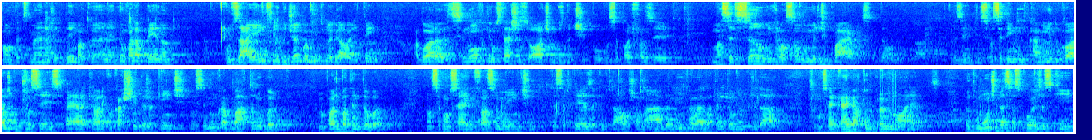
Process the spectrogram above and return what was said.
Context Manager bem bacana, então vale a pena usar. E a infra do Django é muito legal. Ele tem, agora, esse novo tem uns testes ótimos, do tipo, você pode fazer uma asserção em relação ao número de queries. Então, por exemplo, se você tem um caminho do código que você espera que a hora que o cachê esteja quente, você nunca bata no banco. Não pode bater no teu banco. Então você consegue facilmente ter certeza que tal chamada nunca vai bater no teu banco de dados. Você consegue carregar tudo para a memória. Então tem um monte dessas coisas que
